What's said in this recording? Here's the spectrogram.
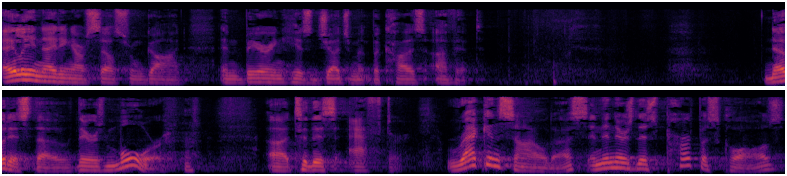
alienating ourselves from God and bearing His judgment because of it. Notice, though, there's more uh, to this after. Reconciled us, and then there's this purpose clause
